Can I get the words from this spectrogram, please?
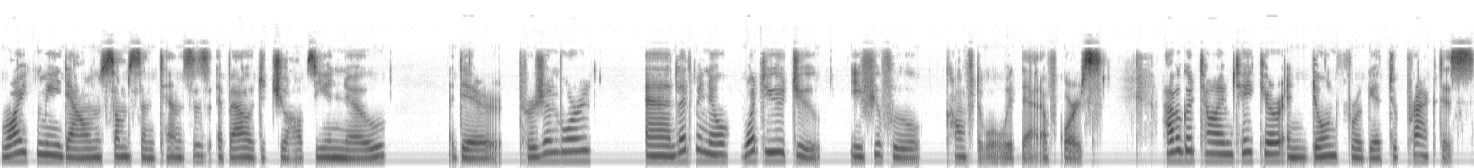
write me down some sentences about the jobs you know their Persian word and let me know what do you do if you feel comfortable with that, of course. Have a good time, take care, and don't forget to practice.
